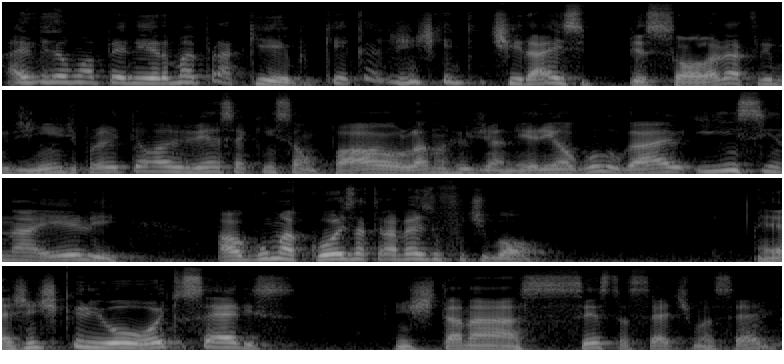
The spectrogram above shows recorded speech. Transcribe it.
Aí fizemos uma peneira, mas para quê? Porque a gente tem que tirar esse pessoal lá da tribo de índio para ele ter uma vivência aqui em São Paulo, lá no Rio de Janeiro, em algum lugar, e ensinar ele alguma coisa através do futebol. É, a gente criou oito séries. A gente está na sexta, sétima série.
